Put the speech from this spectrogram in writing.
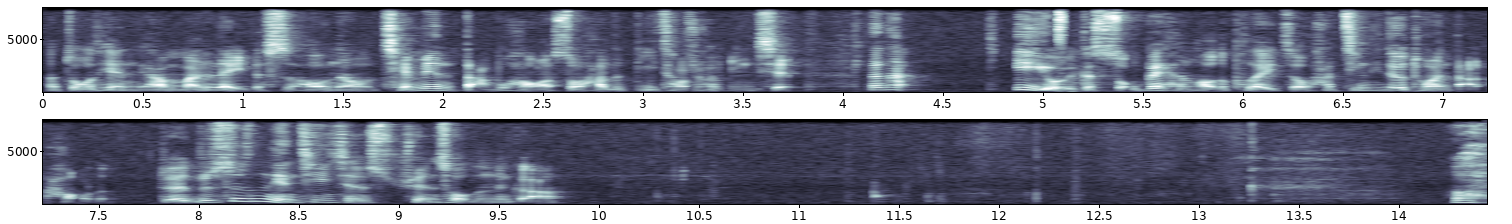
呃昨天他满垒的时候，那种前面打不好的时候，他的低潮就很明显。但他一有一个手背很好的 play 之后，他今天就突然打得好了。对，就是年轻选选手的那个啊啊。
